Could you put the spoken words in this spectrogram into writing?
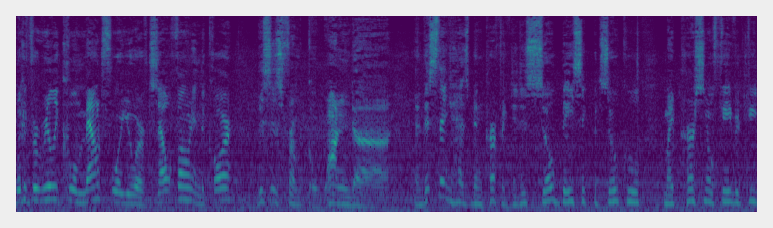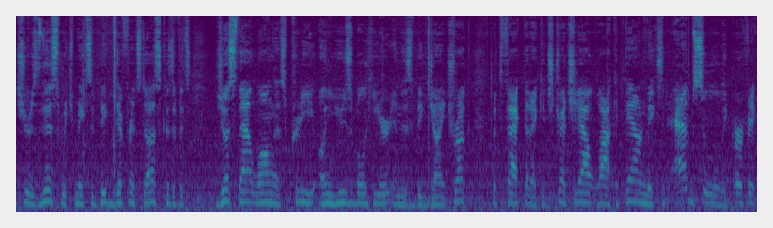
Looking for a really cool mount for your cell phone in the car? This is from Gewanda. And this thing has been perfect. It is so basic but so cool. My personal favorite feature is this, which makes a big difference to us because if it's just that long, it's pretty unusable here in this big giant truck. But the fact that I can stretch it out, lock it down, makes it absolutely perfect.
